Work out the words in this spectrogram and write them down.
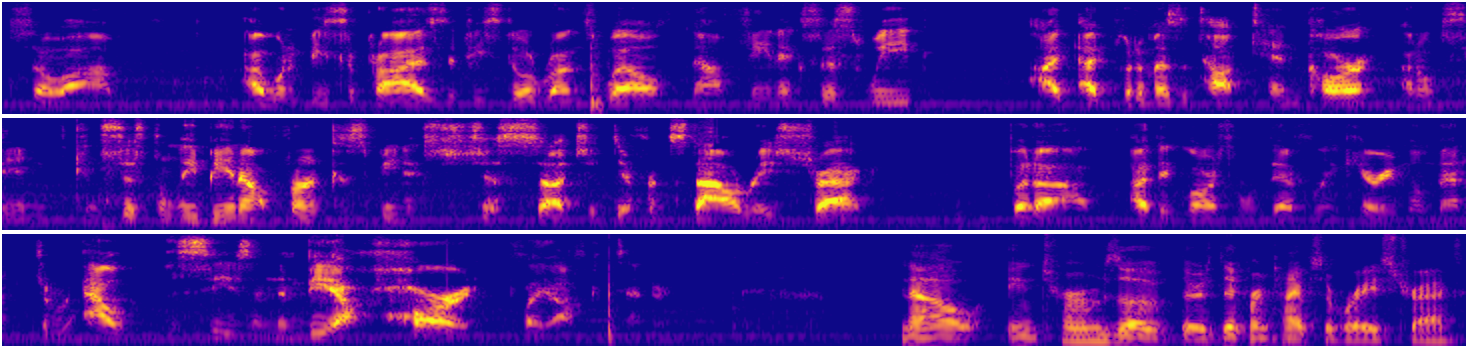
So um, I wouldn't be surprised if he still runs well. Now, Phoenix this week, I'd, I'd, put him as a top 10 car. I don't see him consistently being out front because Phoenix is just such a different style racetrack. But uh, I think Larson will definitely carry momentum throughout the season and be a hard playoff contender. Now, in terms of there's different types of racetracks.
